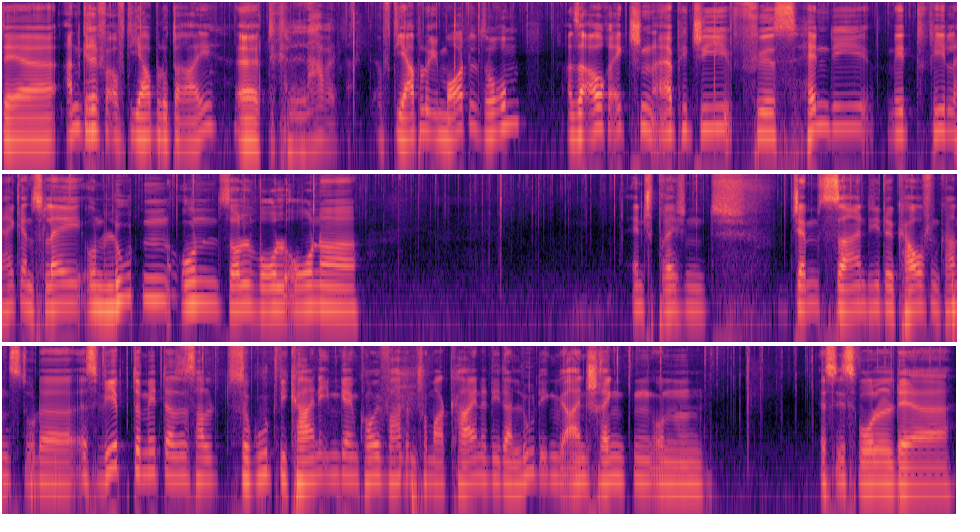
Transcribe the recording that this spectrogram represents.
Der Angriff auf Diablo 3, äh, klar, auf Diablo Immortal, so rum. Also auch Action-RPG fürs Handy mit viel Hack and Slay und Looten und soll wohl ohne entsprechend Gems sein, die du kaufen kannst. Oder es wirbt damit, dass es halt so gut wie keine Ingame-Käufe hat und schon mal keine, die dann Loot irgendwie einschränken. Und es ist wohl der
